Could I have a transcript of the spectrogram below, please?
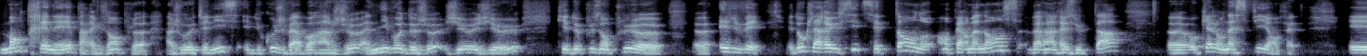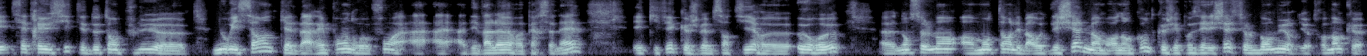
m'entraîner, par exemple, à jouer au tennis, et du coup, je vais avoir un jeu, un niveau de jeu, GE GEU, qui est de plus en plus euh, euh, élevé. Et donc, la réussite, c'est tendre en permanence vers un résultat auquel on aspire, en fait. Et cette réussite est d'autant plus euh, nourrissante qu'elle va répondre au fond à, des valeurs personnelles et qui fait que je vais me sentir euh, heureux, euh, non seulement en montant les barreaux de l'échelle, mais en me rendant compte que j'ai posé l'échelle sur le bon mur, dit autrement que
